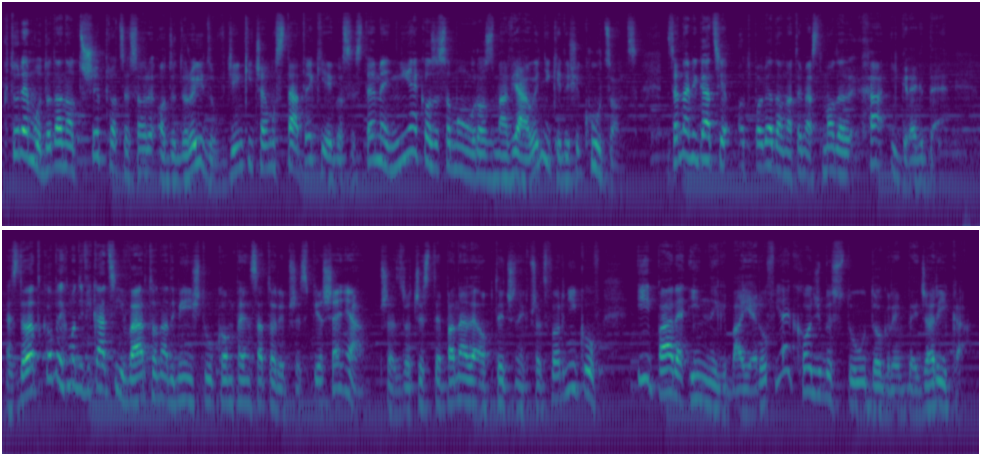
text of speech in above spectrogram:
któremu dodano trzy procesory od droidów, dzięki czemu statek i jego systemy niejako ze sobą rozmawiały, niekiedy się kłócąc. Za nawigację odpowiadał natomiast model HYD. Z dodatkowych modyfikacji warto nadmienić tu kompensatory przyspieszenia, przezroczyste panele optycznych przetworników i parę innych bajerów, jak choćby stół do gry w Dejarika.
